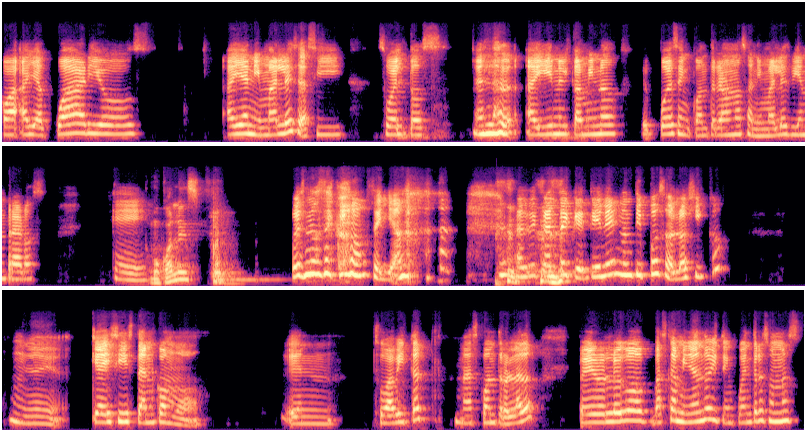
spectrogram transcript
hay acuarios, hay animales así sueltos. ahí en el camino puedes encontrar unos animales bien raros que... ¿Cómo cuáles? Pues no sé cómo se llama. Hace cuenta que tienen un tipo zoológico, eh, que ahí sí están como en su hábitat más controlado, pero luego vas caminando y te encuentras unos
